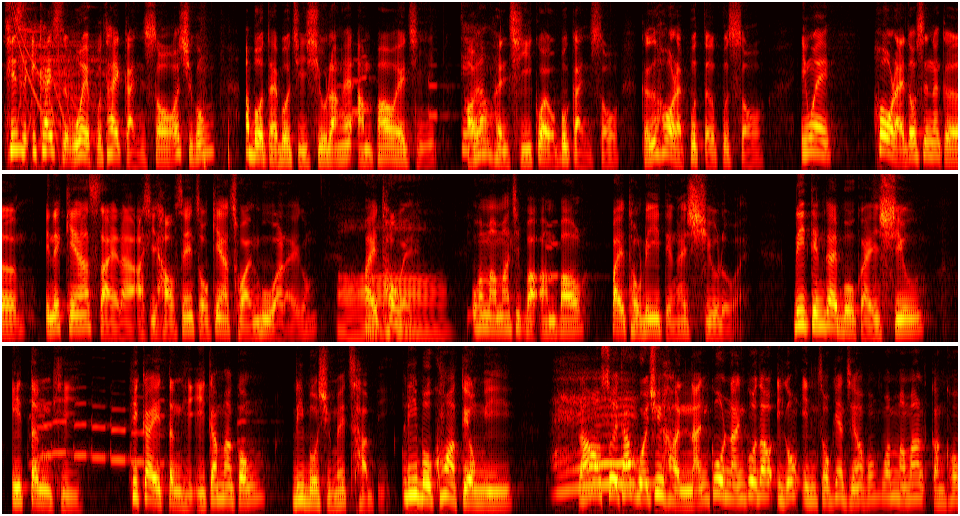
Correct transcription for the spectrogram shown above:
其实一开始我也不太敢收，我想讲啊无大伯只收人迄红包的钱。好像很奇怪，我不敢收，可是后来不得不收，因为后来都是那个因为囝婿啦，也是后生做囝传母啊来讲，拜托诶，我妈妈这包红包，拜托你一定要收落来，你点解无伊收？伊登去，迄个伊登去，伊感觉讲你无想要插伊，你无看中伊。然后，所以他回去很难过，难过到一共因昨天讲讲，我妈妈刚好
